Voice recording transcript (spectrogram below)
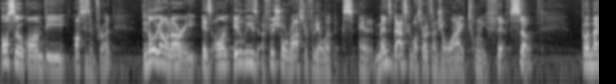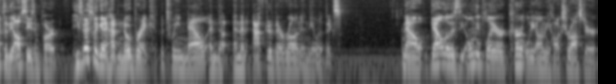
also on the offseason front, Danilo Gallinari is on Italy's official roster for the Olympics, and men's basketball starts on July 25th. So, going back to the offseason part, he's basically going to have no break between now and the, and then after their run in the Olympics. Now, Gallo is the only player currently on the Hawks roster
